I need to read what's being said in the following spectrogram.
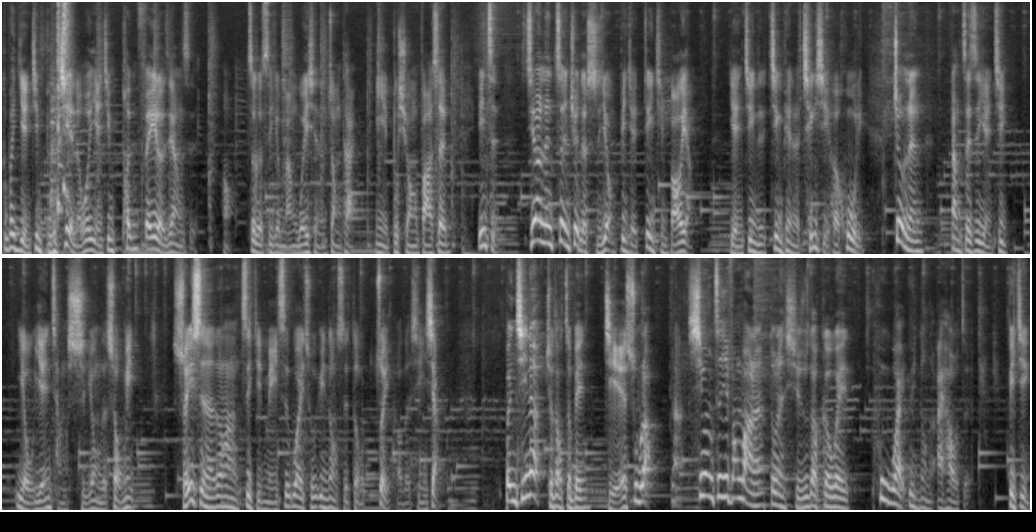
都把眼镜不见了，或者眼镜喷飞了这样子。哦，这个是一个蛮危险的状态，你也不希望发生。因此，只要能正确的使用，并且定期保养眼镜的镜片的清洗和护理，就能让这只眼镜有延长使用的寿命，随时呢都让自己每次外出运动时都有最好的形象。本期呢就到这边结束了。那希望这些方法呢都能协助到各位户外运动的爱好者，毕竟。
